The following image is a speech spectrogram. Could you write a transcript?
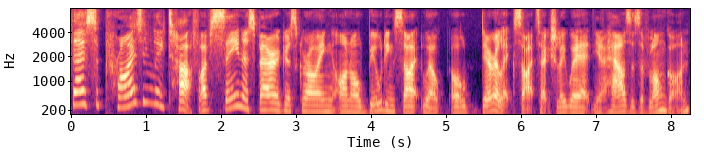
They're surprisingly tough. I've seen asparagus growing on old building site, well, old derelict sites actually, where you know houses have long gone.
